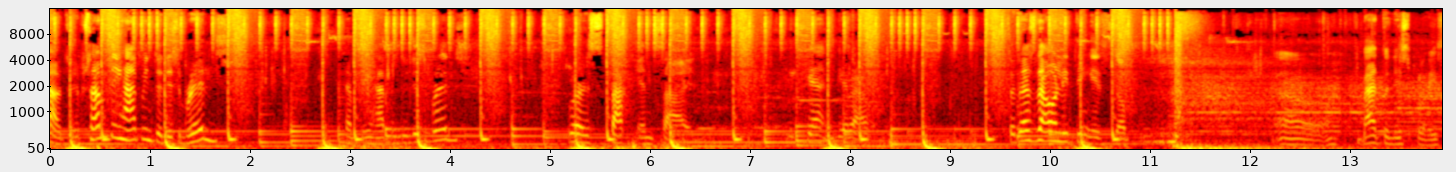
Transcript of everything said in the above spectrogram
Out. If something happened to this bridge, something happened to this bridge, we're stuck inside. We can't get out. So that's the only thing is so uh, bad to this place.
